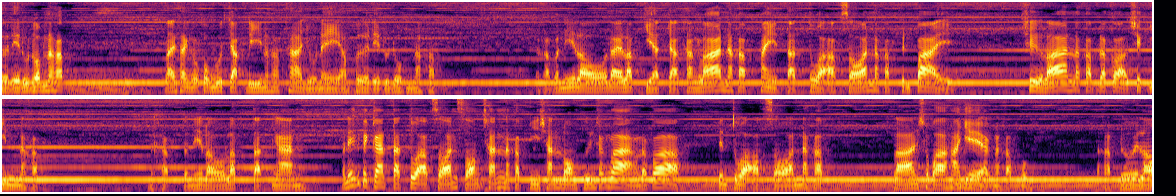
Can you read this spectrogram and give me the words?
อเดชอุดมนะครับ หลายท่านก็คงรู้จักดีนะครับ ถ้าอยู่ในอำเภอเดชอุดมนะครับ นะครับวันนี้เราได้รับเกียรติจากทางร้านนะครับ ให้ตัดตัวอักษรนะครับ เป็นป้ายชื่อร้านนะครับ แล้วก็เช็คอินนะครับนะครับ ตอนนี้เรารับตัดงานวันนี้เป็นการตัดตัวอักษร 2 ชั้นนะครับ มีชั้นรองพื้นข้างล่าง แล้วก็เป็นตัวอักษรนะครับ ร้านชบาห้าแยกนะครับผมนะครับ โดยเรา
